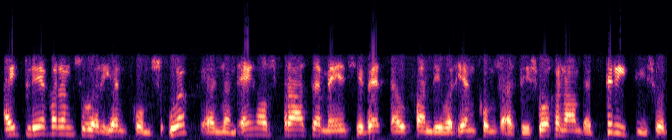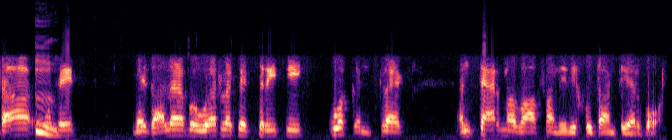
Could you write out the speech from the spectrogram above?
uitleweringsooreenkoms ook en in Engels praat mense jy weet nou van die ooreenkoms as die sogenaamde treaty. So daar mm. ons het met hulle 'n behoorlike treaty ook in plek in terme waarvan hierdie goed hanteer word.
